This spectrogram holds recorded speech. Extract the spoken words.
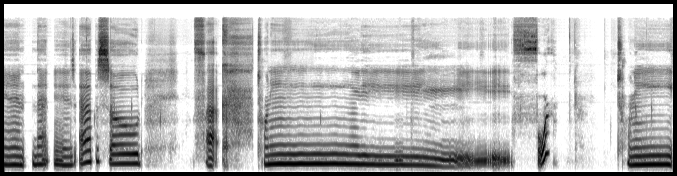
and that is episode fuck 24 20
